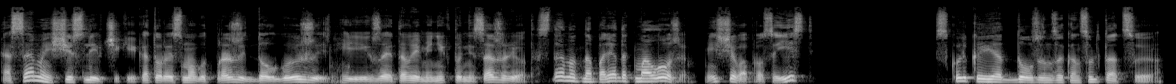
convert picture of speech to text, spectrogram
А самые счастливчики, которые смогут прожить долгую жизнь, и их за это время никто не сожрет, станут на порядок моложе. Еще вопросы есть? Сколько я должен за консультацию?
